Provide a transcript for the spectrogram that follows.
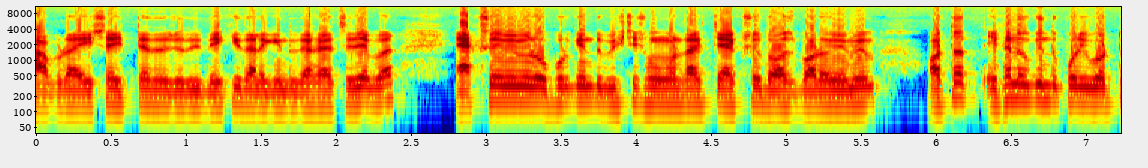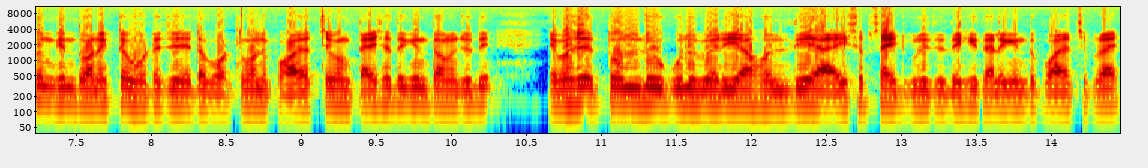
হাবড়া এই সাইডটাতে যদি দেখি, তাহলে কিন্তু দেখা যাচ্ছে যে এবার একশো এমএম এর ওপর কিন্তু বৃষ্টির সম্ভাবনা থাকছে, একশো দশ বারো এমএম অর্থাৎ এখানেও কিন্তু পরিবর্তন কিন্তু অনেকটা ঘটেছে যেটা বর্তমানে পাওয়া যাচ্ছে এবং তার সাথে কিন্তু আমরা যদি এবারে তমলু গুলুবেরিয়া হলদিয়া এইসব সাইডগুলিতে দেখি, তাহলে কিন্তু পাওয়া যাচ্ছে প্রায়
